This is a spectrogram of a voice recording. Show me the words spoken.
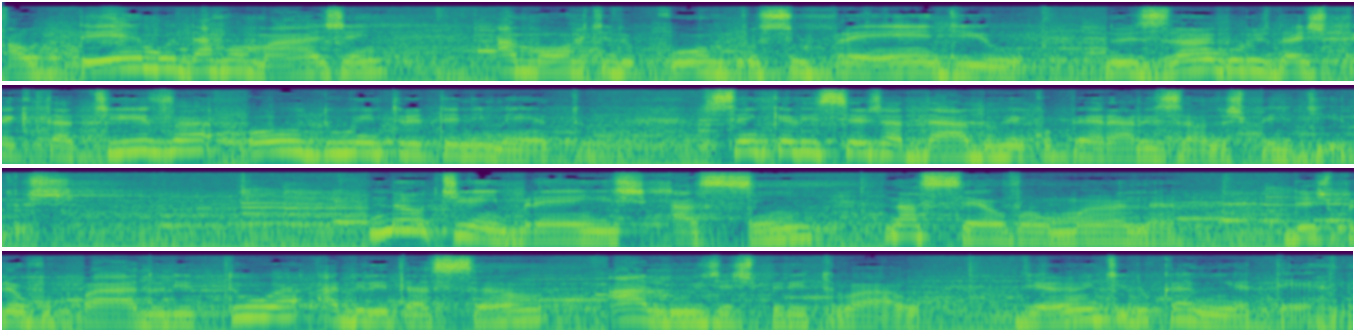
ao termo da romagem, a morte do corpo surpreende-o nos ângulos da expectativa ou do entretenimento, sem que lhe seja dado recuperar os anos perdidos. Não te embrenhes assim na selva humana, despreocupado de tua habilitação à luz espiritual diante do caminho eterno.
